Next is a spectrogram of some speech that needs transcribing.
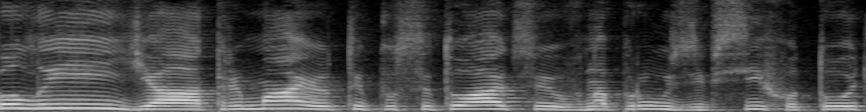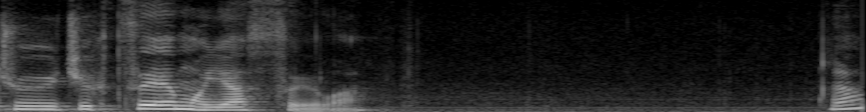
Коли я тримаю типу ситуацію в напрузі всіх оточуючих, це моя сила. Да?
